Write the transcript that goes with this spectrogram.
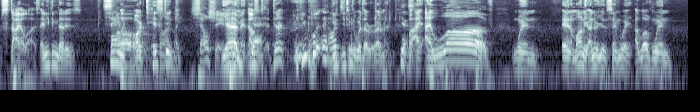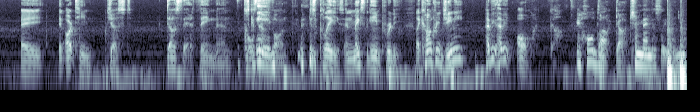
stylized. Anything that is Same. like Oh, artistic. Done, like cell shading. yeah, man. That was, Yeah. Did I? if you put an You, art, you took like, the words out right out of my head. Yes. But I, I love when, and Amani, I know you're the same way. I love when a an art team just does their thing, man. Just gets to have fun. just plays and makes the game pretty. Like Concrete Genie. Have you have you? Oh my god. it holds Oh up my god. tremendously when you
